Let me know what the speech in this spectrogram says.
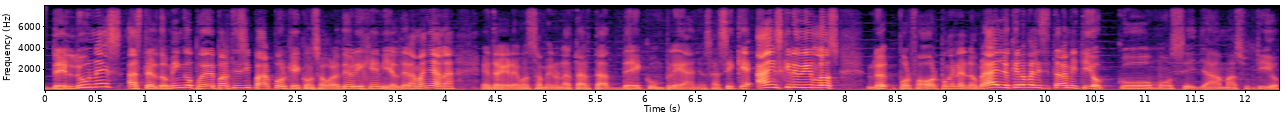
del lunes hasta el domingo puede participar porque con Sabores de Origen y el de la mañana entregaremos también una tarta de cumpleaños. Así que a inscribirlos, por favor pongan el nombre. Ay, yo quiero felicitar a mi tío. ¿Cómo se llama su tío?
